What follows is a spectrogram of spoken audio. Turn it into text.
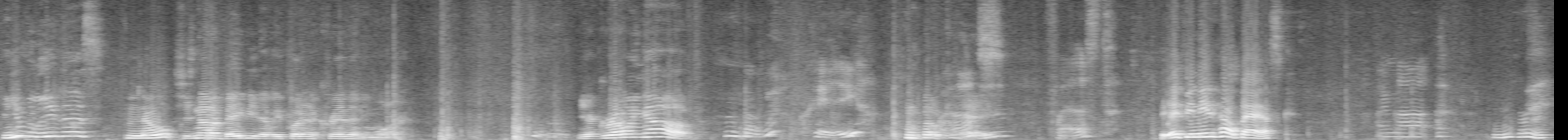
Can you believe this? Nope. She's not a baby that we put in a crib anymore. You're growing up. Okay. okay. First, If you need help, ask. I'm. Okay.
